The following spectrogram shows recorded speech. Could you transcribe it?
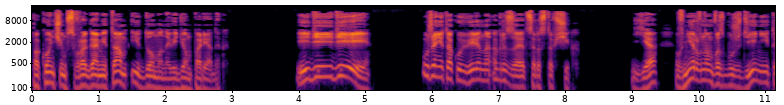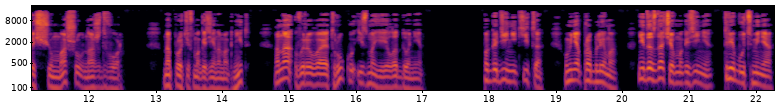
Покончим с врагами там и дома наведем порядок. Иди, иди! Уже не так уверенно огрызается ростовщик. Я в нервном возбуждении тащу Машу в наш двор. Напротив магазина «Магнит» она вырывает руку из моей ладони. — Погоди, Никита, у меня проблема. Недосдача в магазине. Требуют с меня.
